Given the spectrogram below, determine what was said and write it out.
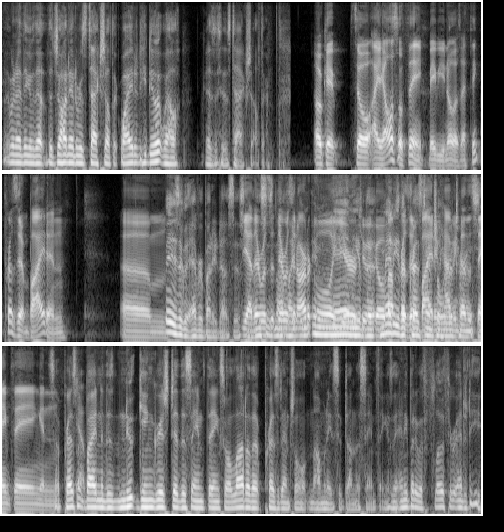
when I think of that, the John Edwards tax shelter, why did he do it? Well, because it's his tax shelter. Okay, so I also think maybe you know this. I think President Biden. Um, Basically, everybody does this. yeah, now. there This was there was like an in- in article a year or many two of the- ago about many of the President Biden presidential having done the same thing, and So President yeah. Biden and this, Newt Gingrich did the same thing. So a lot of the presidential nominees have done the same thing. Is that anybody with flow through entity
